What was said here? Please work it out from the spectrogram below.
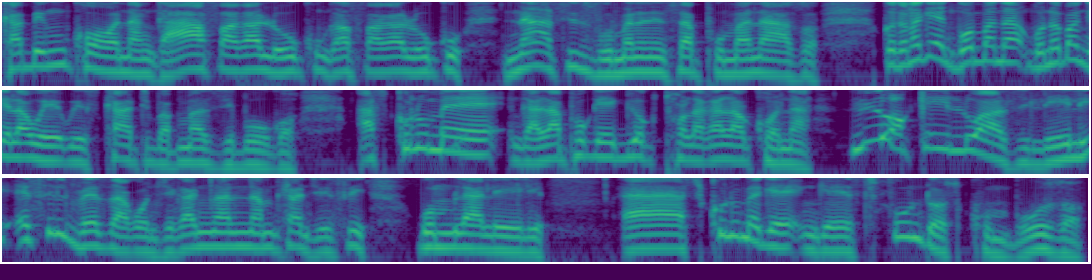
khabe ngikhona ngafaka lokhu ngafaka lokhu nasi isivumelane saphuma naso. Kodwa ke ngombana ngonobangela we- wesikhathi babumazibuko asikhulume ngalapho ke kuyokutholakala khona lonke ilwazi leli esilivezako nje kancane namhlanje si kumlaleli. Eh sikhulume ke ngesifundo sikhumbuzo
